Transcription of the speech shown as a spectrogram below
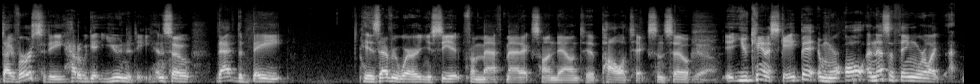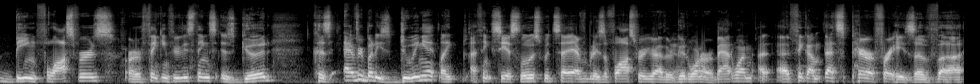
diversity, how do we get unity? And so that debate is everywhere. You see it from mathematics on down to politics, and so Yeah. it- you can't escape it. And we're all, and that's the thing. Where like being philosophers or thinking through these things is good because everybody's doing it. Like I think C.S. Lewis would say, everybody's a philosopher. You're either a good one or a bad one. I, I think I'm, that's paraphrase of uh,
